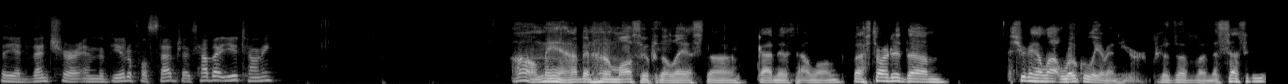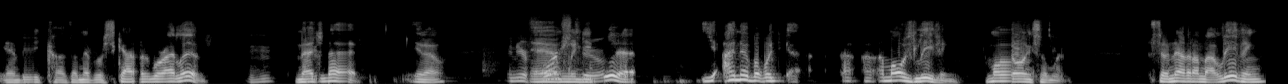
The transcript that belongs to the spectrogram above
the adventure and the beautiful subjects. How about you, Tony? Oh man, I've been home also for the last uh, God knows how long. But I started um, shooting a lot locally around here because of a necessity and because I'm never scattered where I live. Mm-hmm. Imagine that, you know. And you're forced and when to. You do that, yeah, I know, but when uh, I'm always leaving, I'm always going somewhere. So now that I'm not leaving,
